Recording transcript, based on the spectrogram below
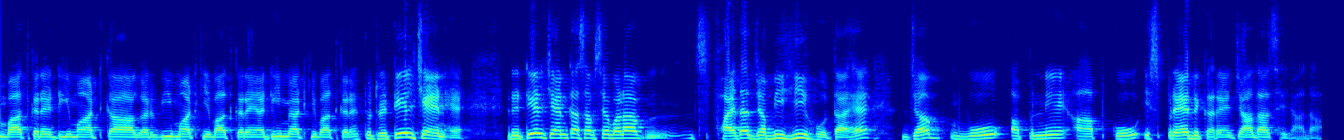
बात करें डी मार्ट का, अगर वी मार्ट की बात करें या डी मार्ट की बात करें तो रिटेल चैन है। रिटेल चैन का सबसे बड़ा फ़ायदा जब भी ही होता है जब वो अपने आप को स्प्रेड करें ज़्यादा से ज़्यादा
